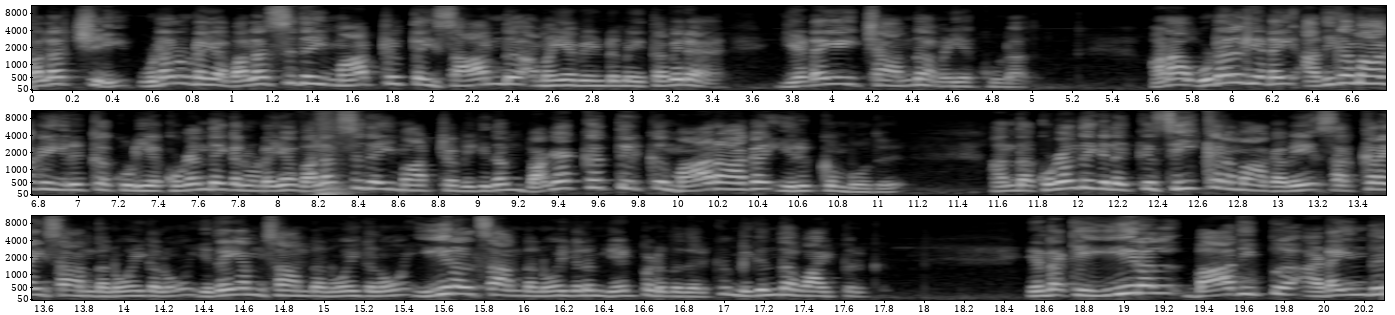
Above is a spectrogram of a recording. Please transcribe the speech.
வளர்ச்சி உடலுடைய வளர்சிதை மாற்றத்தை சார்ந்து அமைய வேண்டுமே தவிர எடையை சார்ந்து அமையக்கூடாது. ஆனா உடல் எடை அதிகமாக இருக்கக்கூடிய குழந்தைகளுடைய வளர்சிதை மாற்ற விகிதம் வழக்கத்திற்கு மாறாக இருக்கும்போது அந்த குழந்தைகளுக்கு சீக்கிரமாகவே சர்க்கரை சார்ந்த நோய்களும் இதயம் சார்ந்த நோய்களும் ஈரல் சார்ந்த நோய்களும் ஏற்படுவதற்கு மிகுந்த வாய்ப்பு இருக்கு. இன்றைக்கு ஈரல் பாதிப்பு அடைந்து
